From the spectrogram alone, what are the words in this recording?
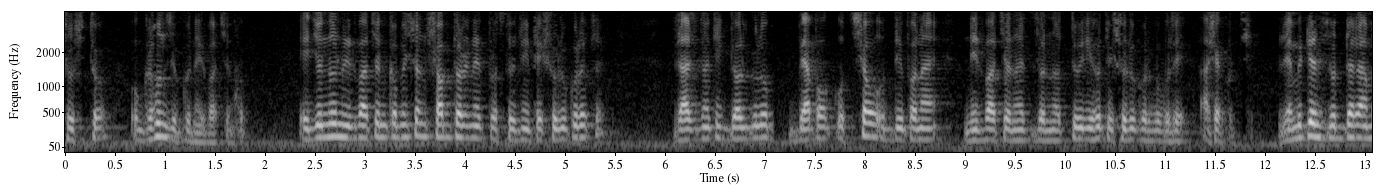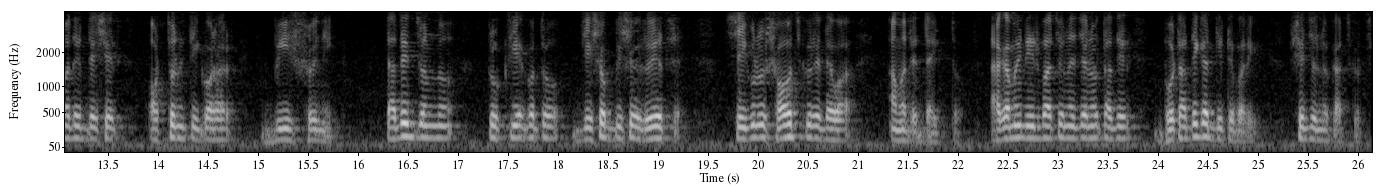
সুষ্ঠু ও গ্রহণযোগ্য নির্বাচন হবে এই জন্য নির্বাচন কমিশন সব ধরনের প্রস্তুতি নিতে শুরু করেছে। রাজনৈতিক দলগুলো ব্যাপক উৎসাহ উদ্দীপনায় নির্বাচনের জন্য তৈরি হতে শুরু করবে বলে আশা করছি। রেমিটেন্স যোদ্ধারা আমাদের দেশের অর্থনীতি গড়ার বীর সৈনিক। তাদের জন্য প্রক্রিয়াগত যেসব বিষয় রয়েছে, সেগুলো সহজ করে দেওয়া আমাদের দায়িত্ব। আগামী নির্বাচনে যেন তাদের ভোটাধিকার দিতে পারি, সেজন্য কাজ করছি।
